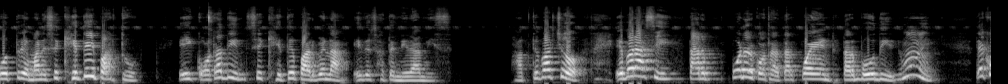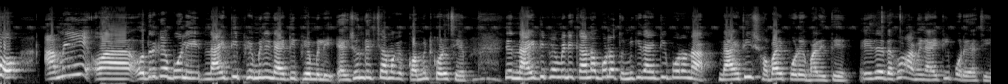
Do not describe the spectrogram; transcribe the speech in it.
গোত্রে মানে সে খেতেই পারতো। এই কটা দিন সে খেতে পারবে না, এদের সাথে নিরামিষ। ভাবতে পারছ? এবার আসি তার পরের কথা, তার পয়েন্ট তার বৌদির হুম, দেখো, আমি ওদেরকে বলি নাইটি ফ্যামিলি নাইটি ফ্যামিলি একজন দেখছি আমাকে কমেন্ট করেছে যে নাইটি ফ্যামিলি কেন বলো? তুমি কি নাইটি পড়ো না? নাইটি সবাই পড়ে বাড়িতে। এই যে দেখো, আমি নাইটি পড়ে আছি।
